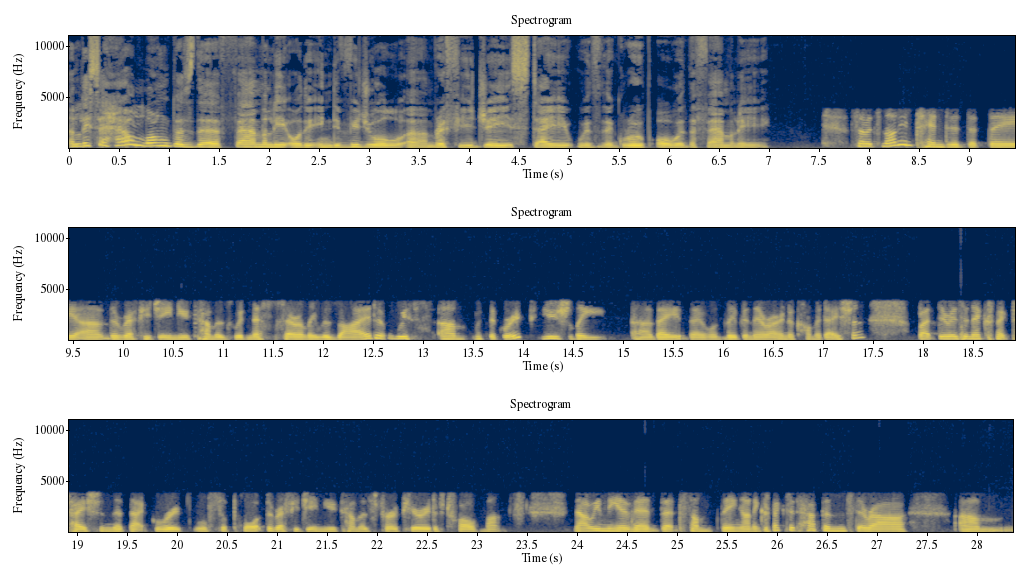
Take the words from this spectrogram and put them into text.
Lisa, how long does the family or the individual um, refugee stay with the group or with the family? So it's not intended that the uh, the refugee newcomers would necessarily reside with um, with the group. Usually, uh, they they will live in their own accommodation, but there is an expectation that that group will support the refugee newcomers for a period of 12 months. Now, in the event that something unexpected happens, there are um,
